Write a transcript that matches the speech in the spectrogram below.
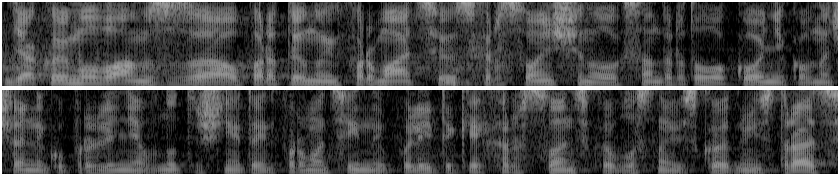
Дякуємо вам за оперативну інформацію з Херсонщини. Олександр Толоконіков, начальник управління внутрішньої та інформаційної політики Херсонської обласної військової адміністрації.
